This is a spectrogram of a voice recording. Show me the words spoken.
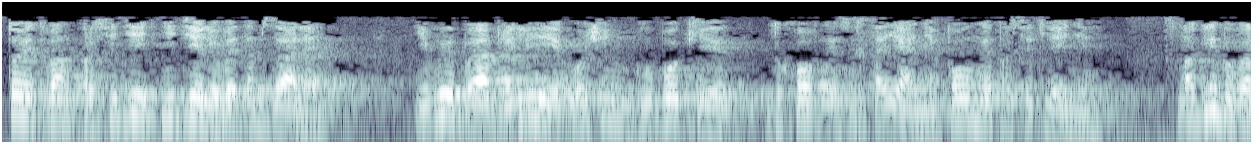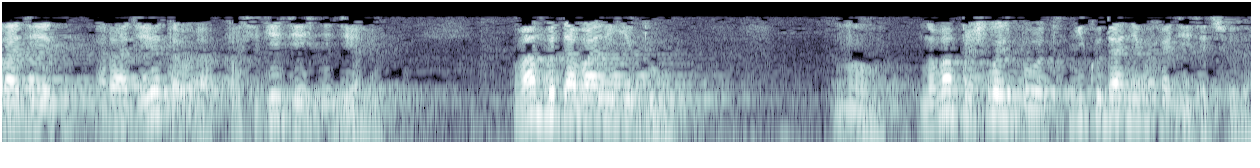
стоит вам просидеть неделю в этом зале, и вы бы обрели очень глубокие духовные состояния, полное просветление, смогли бы вы ради, ради этого просидеть здесь неделю? Вам бы давали еду. Ну, но вам пришлось бы вот никуда не выходить отсюда.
